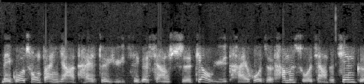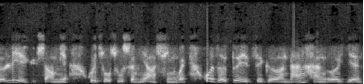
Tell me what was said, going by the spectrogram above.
美国重返亚太对于这个像是钓鱼台或者他们所讲的间隔列屿上面会做出什么样行为？或者对这个南韩而言？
